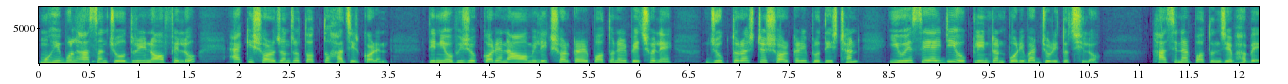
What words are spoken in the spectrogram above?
মহিবুল হাসান চৌধুরী ন নফেলও একই ষড়যন্ত্র তত্ত্ব হাজির করেন। তিনি অভিযোগ করেন, আওয়ামী লীগ সরকারের পতনের পেছনে যুক্তরাষ্ট্রের সরকারি প্রতিষ্ঠান ইউএসএআইডি ও ক্লিন্টন পরিবার জড়িত ছিল। হাসিনার পতন যেভাবে।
